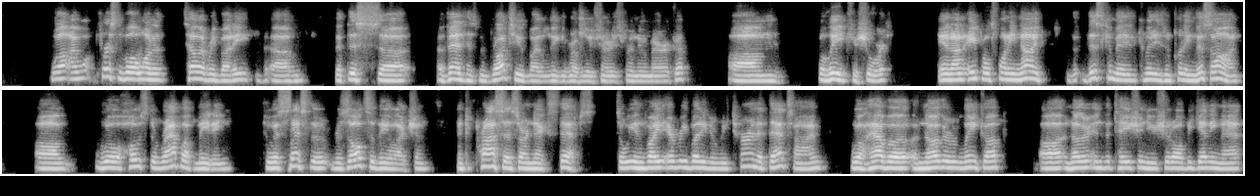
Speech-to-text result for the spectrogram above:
Well, I first of all want to tell everybody um, that this uh, event has been brought to you by the League of Revolutionaries for New America, um, the League for short. And on April 29th, th- this committee, the committee's been putting this on, um, will host a wrap-up meeting to assess the results of the election and to process our next steps. So we invite everybody to return at that time. We'll have a, another link up uh, another invitation. You should all be getting that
